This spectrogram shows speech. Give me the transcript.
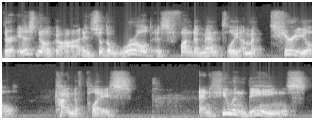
there is no God. And so the world is fundamentally a material kind of place. And human beings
